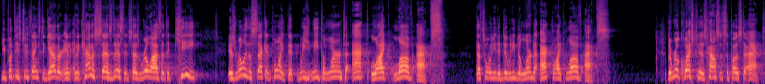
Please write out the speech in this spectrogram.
You put these two things together, and, and it kind of says this it says, realize that the key is really the second point that we need to learn to act like love acts. That's what we need to do. We need to learn to act like love acts. The real question is how's it supposed to act?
